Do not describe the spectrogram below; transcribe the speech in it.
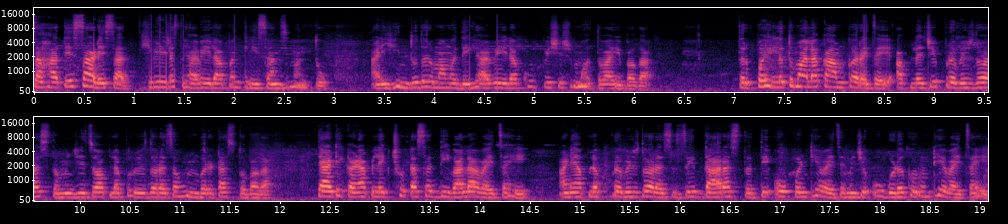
सहा ते साडेसात ही वेळ ह्या वेळेला आपण तिनिसांज म्हणतो. आणि हिंदू धर्मामध्ये ह्या वेळेला खूप विशेष महत्त्व आहे बघा. तर पहिलं तुम्हाला काम करायचं आहे आपलं जे प्रवेशद्वार असतं म्हणजे जो आपला प्रवेशद्वाराचा हुंबरट असतो बघा त्या ठिकाणी आपल्याला एक छोटासा दिवा लावायचा आहे आणि आपलं प्रवेशद्वाराचं जे दार असतं ते ओपन ठेवायचं आहे म्हणजे उघडं करून ठेवायचं आहे.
